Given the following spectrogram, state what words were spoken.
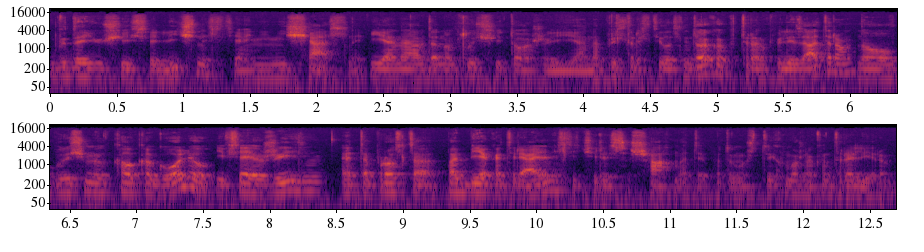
выдающиеся личности, они несчастны. И она в данном случае тоже. И она пристрастилась не только к транквилизаторам, но в будущем и к алкоголю. И вся ее жизнь — это просто побег от реальности через шахматы, потому что их можно контролировать.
